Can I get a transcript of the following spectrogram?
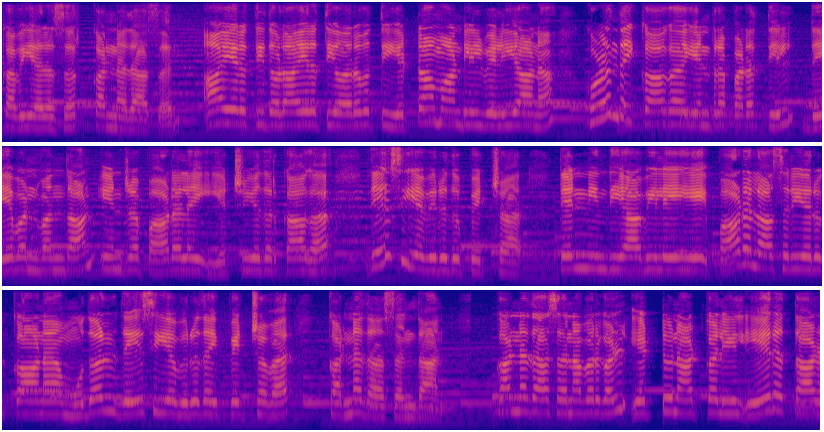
கவியரசர் கண்ணதாசன். ஆயிரத்தி தொள்ளாயிரத்தி அறுபத்தி எட்டாம் ஆண்டில் வெளியான குழந்தைக்காக என்ற படத்தில் தேவன் வந்தான் என்ற பாடலை இயற்றியதற்காக தேசிய விருது பெற்றார். தென்னிந்தியாவிலேயே பாடலாசிரியருக்கான முதல் தேசிய விருதை பெற்றவர் கண்ணதாசன் தான். கண்ணதாசன் அவர்கள் எட்டு நாட்களில் ஏறத்தாழ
